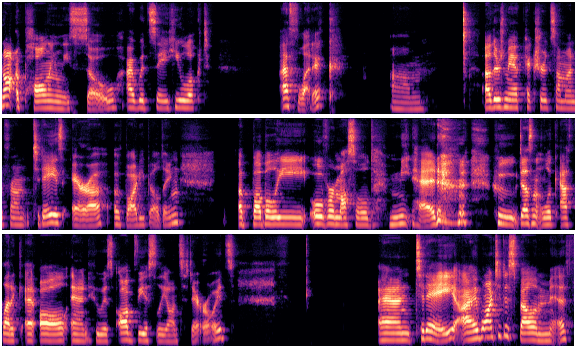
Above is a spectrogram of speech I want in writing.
not appallingly so. I would say he looked athletic. Um, others may have pictured someone from today's era of bodybuilding, a bubbly, over muscled meathead who doesn't look athletic at all and who is obviously on steroids. And today I want to dispel a myth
